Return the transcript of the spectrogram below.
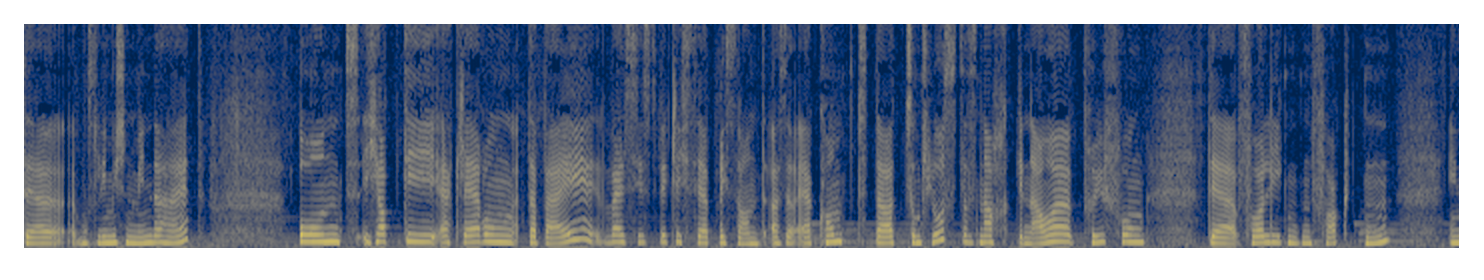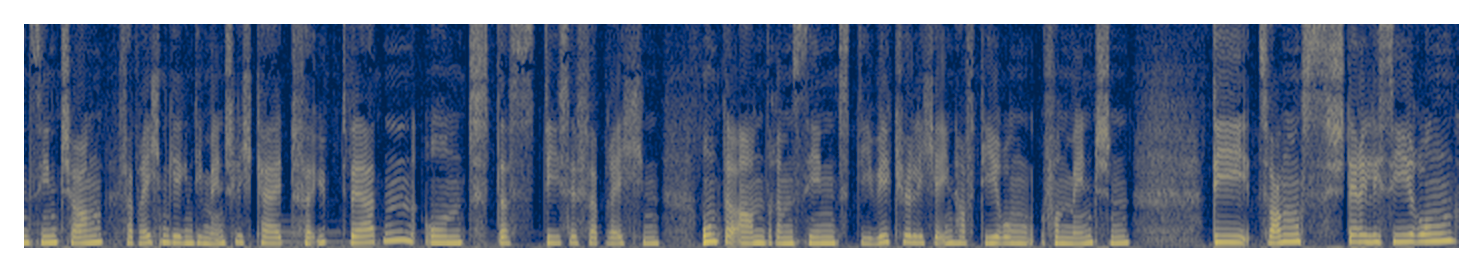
der muslimischen Minderheit. Und ich habe die Erklärung dabei, weil sie ist wirklich sehr brisant. Also er kommt da zum Schluss, dass nach genauer Prüfung der vorliegenden Fakten in Xinjiang Verbrechen gegen die Menschlichkeit verübt werden und dass diese Verbrechen unter anderem sind die willkürliche Inhaftierung von Menschen, die Zwangssterilisierung,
